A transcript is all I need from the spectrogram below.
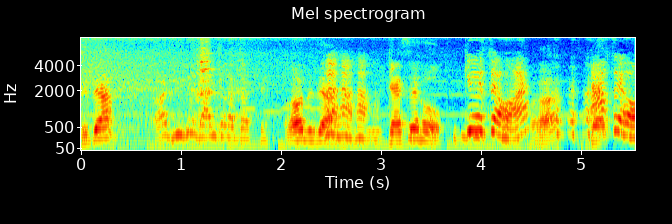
দিদা ओ दीदा कैसे हो? कैसे हो हाँ? कैसे हो?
